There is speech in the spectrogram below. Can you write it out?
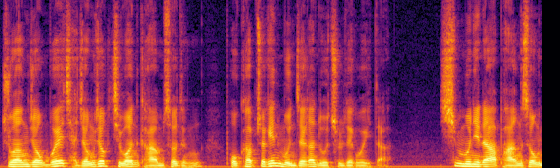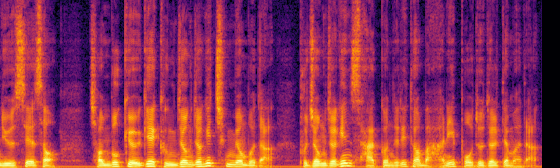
중앙정부의 재정적 지원 감소 등 복합적인 문제가 노출되고 있다. 신문이나 방송 뉴스에서 전북 교육의 긍정적인 측면보다 부정적인 사건들이 더 많이 보도될 때마다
